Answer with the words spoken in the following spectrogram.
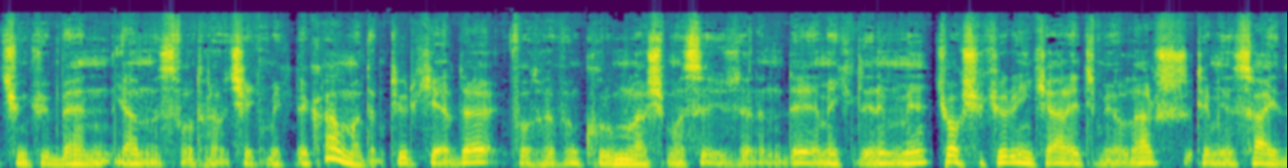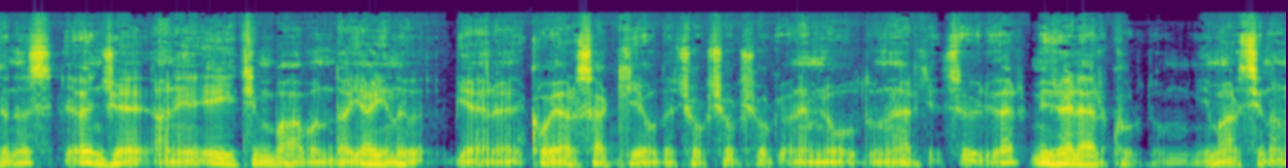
Çünkü ben yalnız fotoğraf çekmekle kalmadım. Türkiye'de fotoğrafın kurumlaşması üzerinde emeklerimi çok şükür inkar etmiyorlar. Temin saydınız. Önce hani eğitim babında yayını bir yere koyarsak ki o da çok çok çok önemli olduğunu herkes söylüyor. Müzeler kurdum. Mimar Sinan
